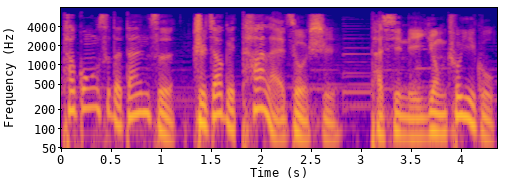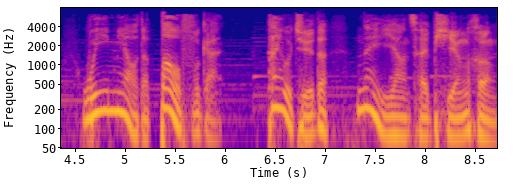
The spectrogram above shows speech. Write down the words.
她公司的单子只交给她来做时，她心里涌出一股微妙的报复感。他又觉得那样才平衡。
